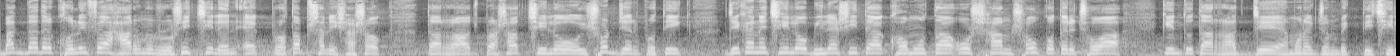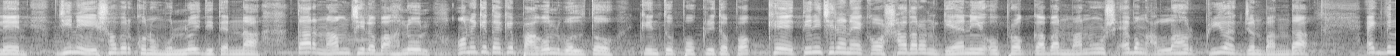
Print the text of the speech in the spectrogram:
বাগদাদের খলিফা হারুনুর রশিদ ছিলেন এক প্রতাপশালী শাসক। তার রাজপ্রাসাদ ছিল ঐশ্বর্যের প্রতীক, যেখানে ছিল বিলাসিতা, ক্ষমতা ও শান শৌকতের ছোঁয়া। কিন্তু তার রাজ্যে এমন একজন ব্যক্তি ছিলেন, যিনি এসবের কোনো মূল্যই দিতেন না। তার নাম ছিল বাহলুল, অনেকে তাকে পাগল বলতো। কিন্তু প্রকৃতপক্ষে তিনি ছিলেন এক অসাধারণ জ্ঞানী ও প্রজ্ঞাবান মানুষ এবং আল্লাহর প্রিয় একজন বান্দা। একদিন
